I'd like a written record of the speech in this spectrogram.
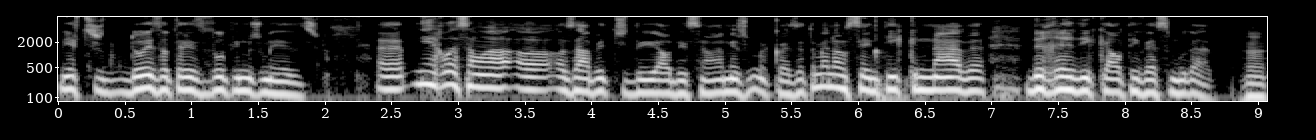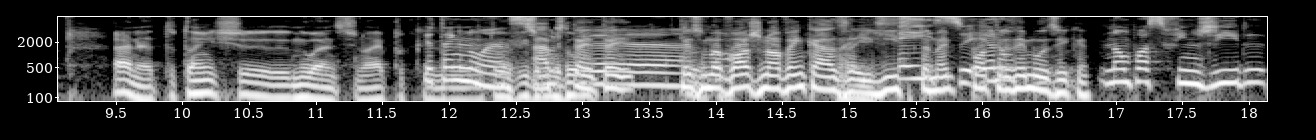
nestes dois ou três últimos meses. Em relação a- a- aos hábitos de audição, é a mesma coisa. Também não senti que nada de radical tivesse mudado. Ana, tu tens eh, nuances, não é? Porque Eu tenho nuances, Ah, mudou. tem- tem- tens uma voz nova em casa É e isso. isso É também isso, pode eu trazer não- música. Não posso fingir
